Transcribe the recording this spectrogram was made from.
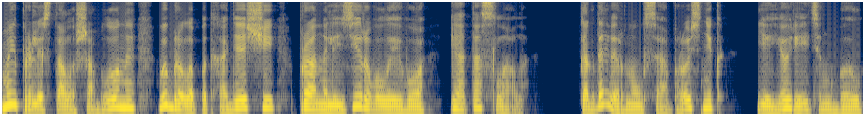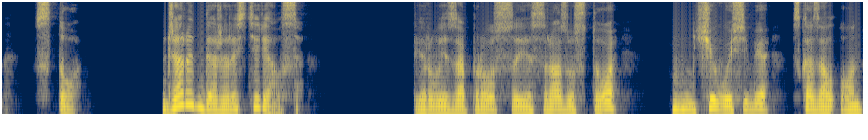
Мэй пролистала шаблоны, выбрала подходящий, проанализировала его и отослала. Когда вернулся опросник, ее рейтинг был 100. Джаред даже растерялся. «Первый запрос и сразу 100? Ничего себе», — сказал он.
